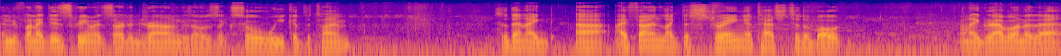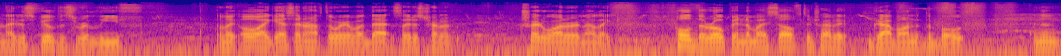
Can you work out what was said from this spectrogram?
And when I did scream, I started to drown because I was like so weak at the time. So then I uh, I found like the string attached to the boat, and I grab onto that, and I just feel this relief. I'm like, oh, I guess I don't have to worry about that. So I just try to tread water, and I like pulled the rope into myself to try to grab onto the boat. And then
